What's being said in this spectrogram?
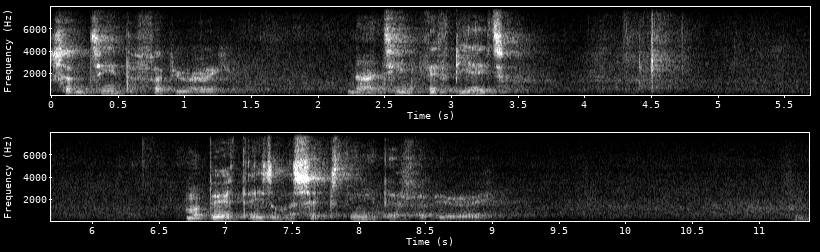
17th of February, 1958. My birthday's on the 16th of February. Looks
